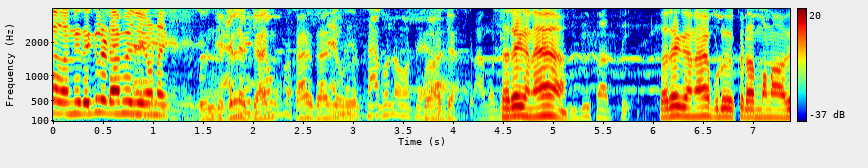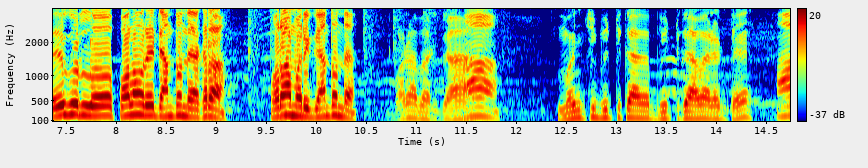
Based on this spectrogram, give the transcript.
కాదు అన్ని దగ్గర డ్యామేజ్ అయి ఉన్నాయి. కొన్ని దగ్గర కాదు కాదు. సరేగానే సరేగానే ఇప్పుడు ఇక్కడ మన వేగూరులో పొలం రేట్ ఎంత ఉంది ఎకరా? వరామరికి ఎంత ఉంది? బరాబరిగా ఆ, మంచి బిట్టు కా బిట్టు కావాలంటే ఆ,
